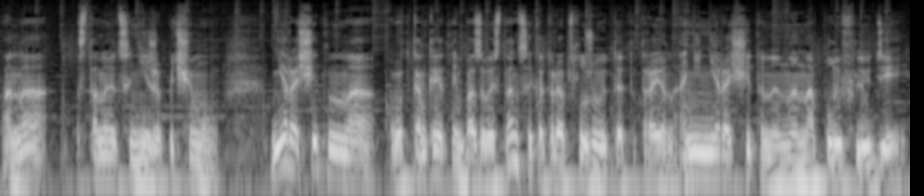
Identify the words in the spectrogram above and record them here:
она становится ниже. Почему? Не рассчитано, вот конкретные базовые станции, которые обслуживают этот район, они не рассчитаны на наплыв людей.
